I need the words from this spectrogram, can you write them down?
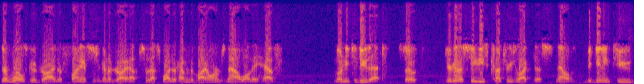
their wells go dry, their finances are going to dry up. So that's why they're having to buy arms now while they have money to do that. So you're going to see these countries like this now beginning to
